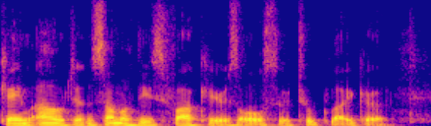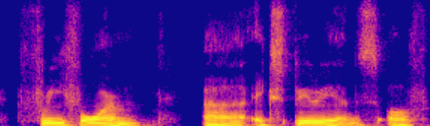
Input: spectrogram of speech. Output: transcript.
came out, and some of these fakirs also took like a free form uh, experience of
